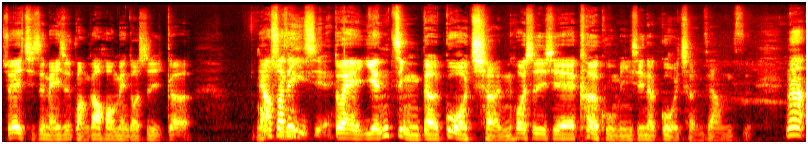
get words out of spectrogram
所以其实每一支广告后面都是一个你要说呕是心沥血对严谨的过程，或是一些刻骨铭心的过程这样子。那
